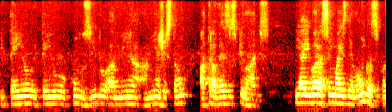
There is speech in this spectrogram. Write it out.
e tenho tenho conduzido a minha a minha gestão através dos pilares. E aí agora sem mais delongas, para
